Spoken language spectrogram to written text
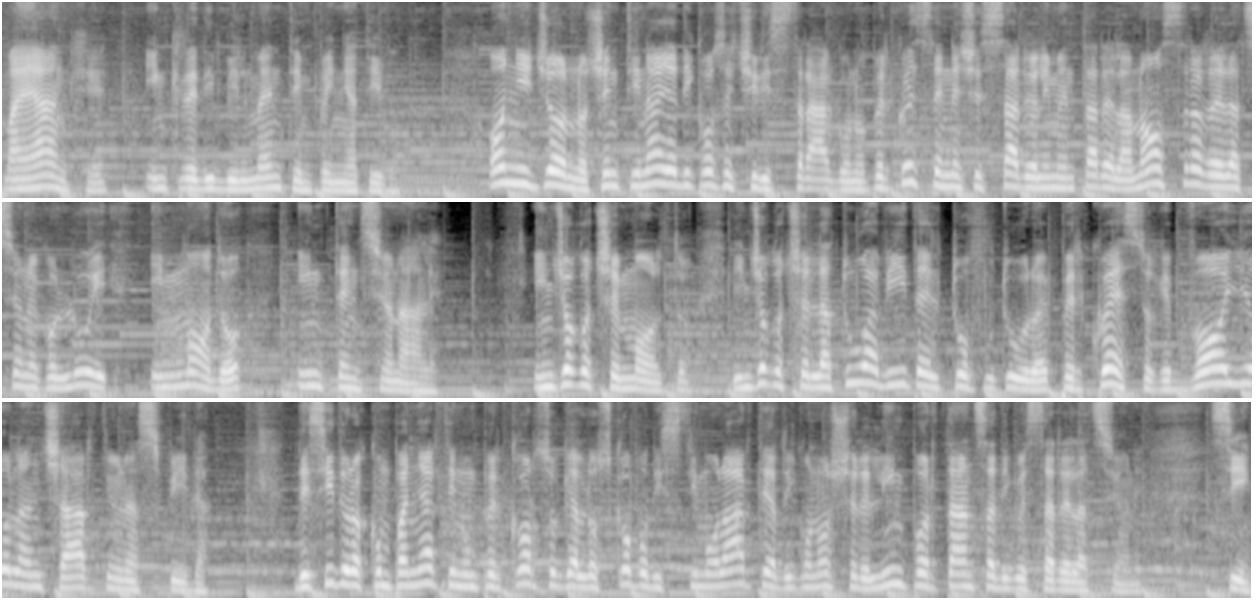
ma è anche incredibilmente impegnativo. Ogni giorno centinaia di cose ci distraggono, per questo è necessario alimentare la nostra relazione con Lui in modo intenzionale. In gioco c'è molto, in gioco c'è la tua vita e il tuo futuro, è per questo che voglio lanciarti una sfida. Desidero accompagnarti in un percorso che ha lo scopo di stimolarti a riconoscere l'importanza di questa relazione. Sì,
